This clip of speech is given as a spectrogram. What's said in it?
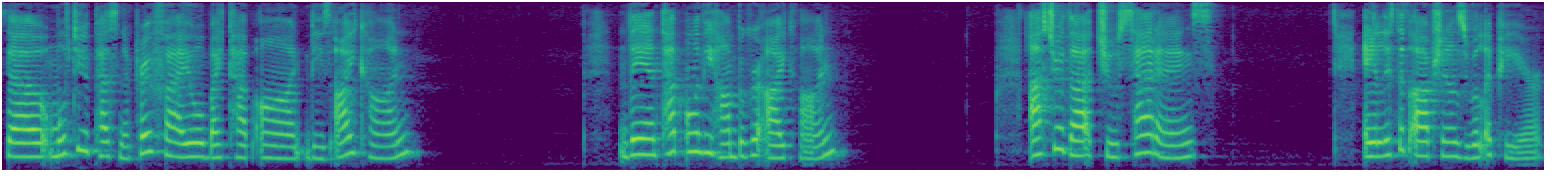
So move to your personal profile by tap on this icon. Then tap on the hamburger icon. After that, choose settings. A list of options will appear.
